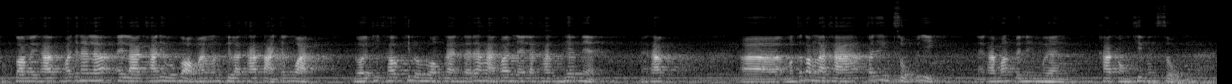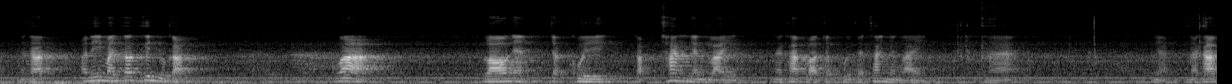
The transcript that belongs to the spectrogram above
ถูกต้องไหมครับ เพราะฉะนั้นแล้วไอ้ราคาที่ผมบอกมามันคือราคาต่างจังหวัด โดยที่เขาคิดรวมๆกัน แต่ถ้าหากว่าในราคากรุงเทพเนี่ยนะครับมันก็ต้องราคาก็ยิ่งสูงไปอีกนะครับ มันเป็นในเมืองค่าของชีพมันสูงนะครับ อันนี้มันก็ขึ้นอยู่กับว่าเราเนี่ยจะคุยกับช่างอย่างไรนะครับ เราจะคุยกับช่างอย่างไรนะฮะเนี่ยนะครับ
